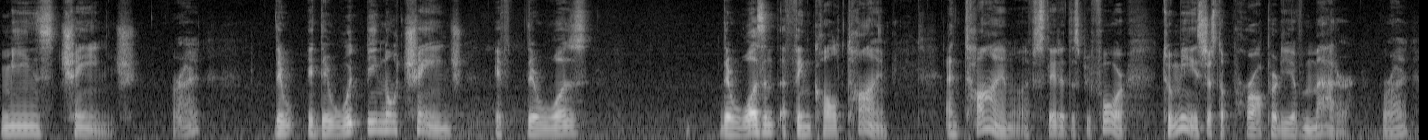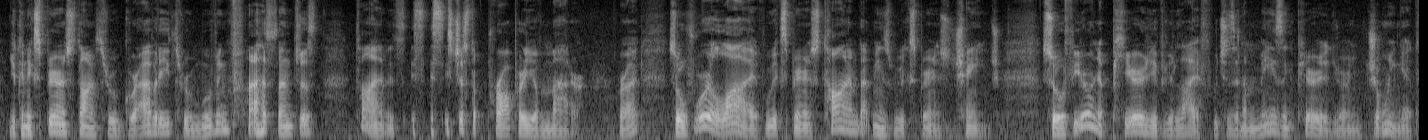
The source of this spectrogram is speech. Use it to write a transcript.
means change, right? There, there would be no change if there was there wasn't a thing called time. And time i've stated this before to me is just a property of matter right? You can experience time through gravity through moving fast and just time. It's, it's it's just a property of matter right? So if we're alive we experience time that means we experience change. So if you're in a period of your life which is an amazing period you're enjoying it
